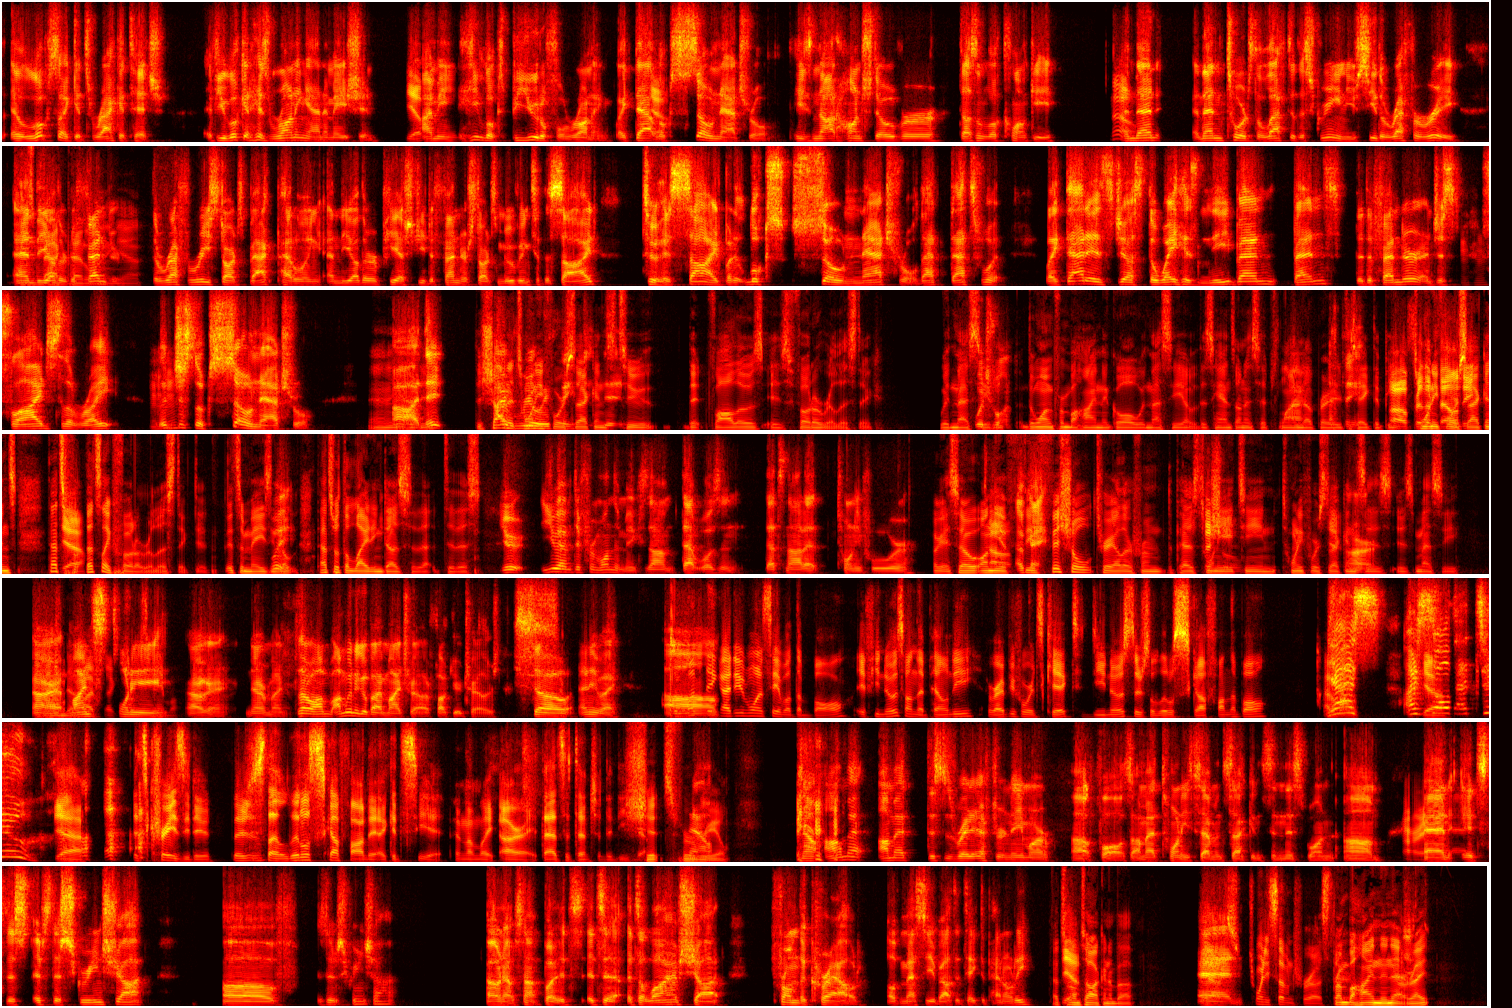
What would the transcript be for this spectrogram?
it looks like it's Rakitic. If you look at his running animation, Yep. I mean, he looks beautiful running. Like that Yeah. looks so natural. He's not hunched over, doesn't look clunky. no. And then and then towards the left of the screen, you see the referee and he's the other defender. Yeah. The referee starts backpedaling, and the other PSG defender starts moving to the side, to his side. But it looks so natural. That that's what, like that is just the way his knee bend bends, the defender, and just Mhm. slides to the right. It Mhm. just looks so natural. And, Ah, yeah, dude, they the shot I at 24 think they seconds too that follows is photorealistic with Messi. Which the, one? The one from behind the goal with Messi uh, with his hands on his hips, lined I- up, ready I to take the peak. Oh, for the 24 seconds. That's Yeah. that's like photorealistic, dude. It's amazing. Wait. That's what the lighting does to that to this. you're you have a different one than me because um that wasn't that's not at 24. Okay, so on the, Oh, the okay. official trailer from the PES Official. 2018, 24 seconds Alright. is is Messi. All right, And, uh, mine's Five 20. Okay, never mind. So I'm, I'm gonna go by my trailer. Fuck your trailers. So anyway, The one um, thing I did want to say about the ball, if you notice on the penalty right before it's kicked, do you notice there's a little scuff on the ball? I don't know. yes, I saw that too. Yeah, it's crazy, dude. There's just that little scuff on it. I could see it, and I'm like, all right, that's attention to detail. Shit's for Now- real. now I'm at I'm at this is right after Neymar uh, falls. I'm at 27 seconds in this one. Um, All right. and it's this it's the screenshot of is it a screenshot? Oh no, it's not. But it's it's a it's a live shot from the crowd of Messi about to take the penalty, That's Yeah. what I'm talking about. and it's 27 for us. From there. behind the net, right?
